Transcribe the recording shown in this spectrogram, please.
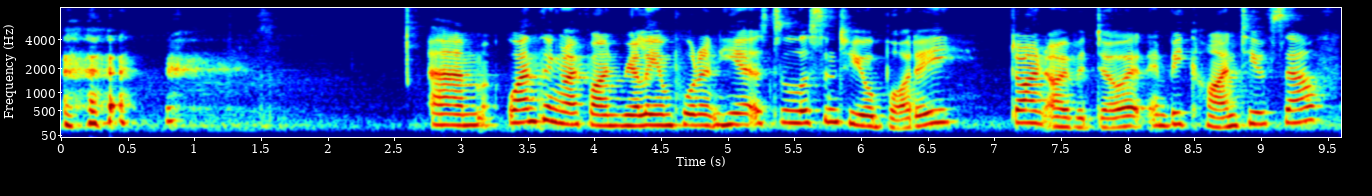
um, one thing I find really important here is to listen to your body. Don't overdo it and be kind to yourself.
